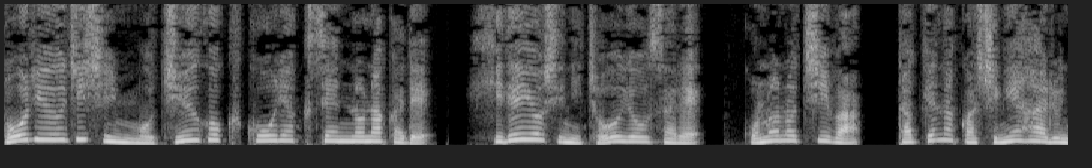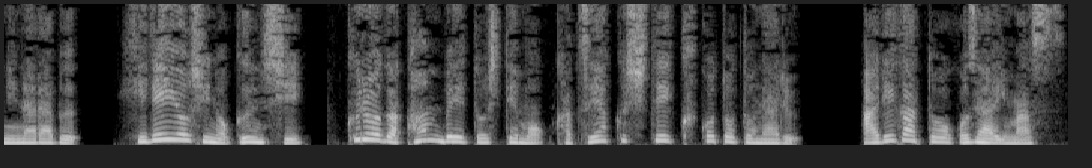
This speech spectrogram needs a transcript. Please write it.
交流自身も中国攻略戦の中で、秀吉に徴用され、この後は、竹中重春に並ぶ、秀吉の軍師、黒田官兵衛としても活躍していくこととなる。ありがとうございます。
